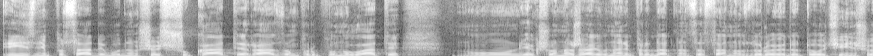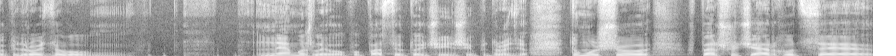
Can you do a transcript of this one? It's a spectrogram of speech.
різні посади, будемо щось шукати, разом пропонувати. Ну, якщо, на жаль, вона не придатна за станом здоров'я до того чи іншого підрозділу, неможливо попасти в той чи інший підрозділ. Тому що в першу чергу це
